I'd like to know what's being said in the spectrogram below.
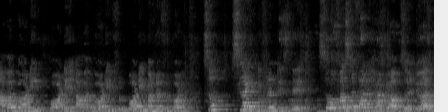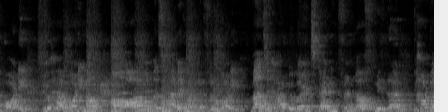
Our body, body, our body, full body, wonderful body. So slight different is there. So first of all you have to observe your body. You have body now. Uh, all members have a wonderful body. Once you go and stand in front of mirror. You have to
